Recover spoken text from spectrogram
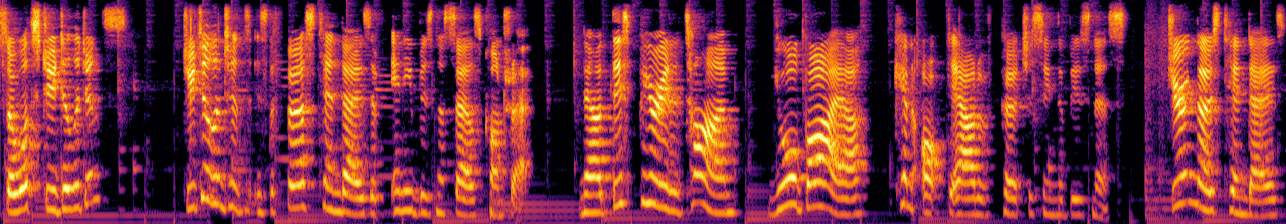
So, what's due diligence? Due diligence is the first 10 days of any business sales contract. Now, at this period of time, your buyer can opt out of purchasing the business. During those 10 days,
